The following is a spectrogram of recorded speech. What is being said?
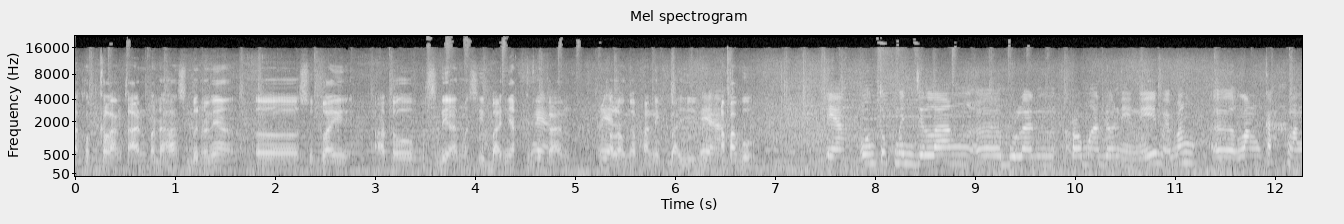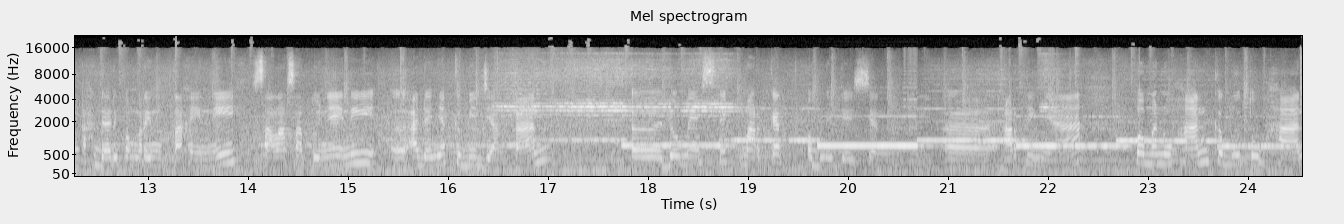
takut kelangkaan padahal sebenarnya eh, supply atau persediaan masih banyak gitu Iya. kan. Iya. Kalau nggak panik buying. Iya. Apa Bu? Ya, untuk menjelang eh, bulan Ramadan ini memang eh, langkah-langkah dari pemerintah ini salah satunya ini eh, adanya kebijakan domestic market obligation. Artinya pemenuhan kebutuhan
